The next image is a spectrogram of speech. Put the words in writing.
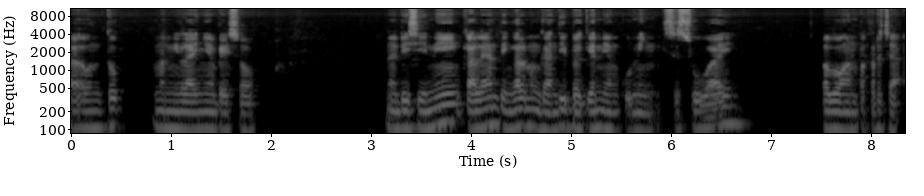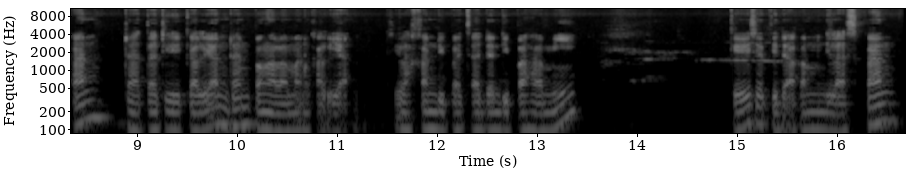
uh, untuk menilainya besok. Nah, di sini kalian tinggal mengganti bagian yang kuning sesuai lowongan pekerjaan, data diri kalian, dan pengalaman kalian. Silahkan dibaca dan dipahami. Oke, saya tidak akan menjelaskan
